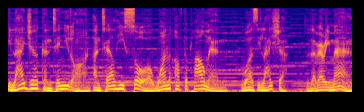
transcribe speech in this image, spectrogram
Elijah continued on until he saw one of the plowmen was Elisha, the very man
